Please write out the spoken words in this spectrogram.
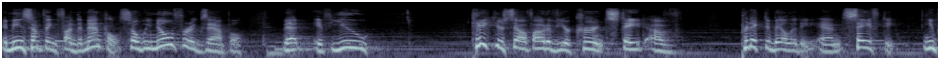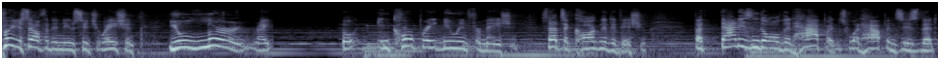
It means something fundamental. So we know, for example, that if you take yourself out of your current state of predictability and safety, and you put yourself in a new situation, you'll learn, right? You'll incorporate new information. So that's a cognitive issue. But that isn't all that happens. What happens is that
